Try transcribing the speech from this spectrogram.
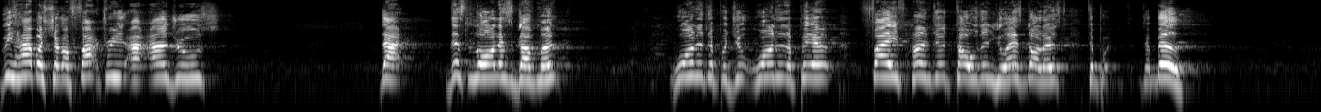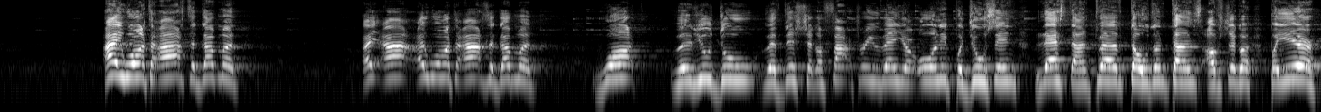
we have a sugar factory at Andrews that this lawless government wanted to produce, wanted to pay 500,000 US dollars to, to build. I want to ask the government, I, I want to ask the government, what will you do with this sugar factory when you're only producing less than 12,000 tons of sugar per year?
